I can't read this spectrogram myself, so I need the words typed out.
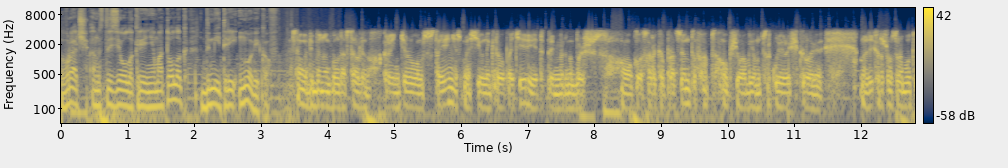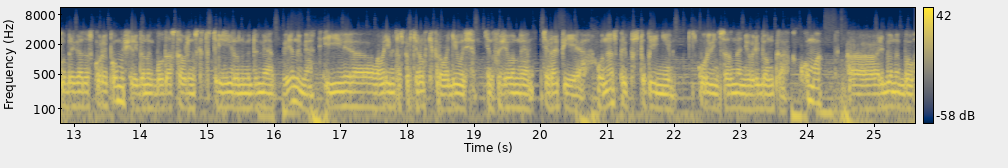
врач-анестезиолог-реаниматолог Дмитрий Новиков. Ребенок был доставлен в крайне тяжелом состоянии с массивной кровопотерей. Это примерно больше около 40% от общего объема циркулирующей крови. Но здесь хорошо сработала бригада скорой помощи. Ребенок был доставлен с катетеризированными двумя венами, и э, во время транспортировки проводилась инфузионная терапия. У нас при поступлении уровень сознания у ребенка кома. А ребенок был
